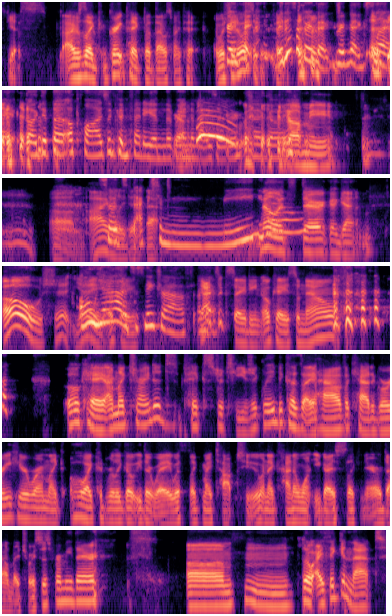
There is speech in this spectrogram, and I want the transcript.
yes. I was like, great pick, but that was my pick. Which Great it was a pick. great pick. is a great pick. Great pick. Slay. Oh, get the applause and confetti and the Yeah. randomizer uh, good going. job me Um, I so really it's did back that. to me. no now? it's derek again Oh shit! Oh yeah, okay. it's a snake draft. Okay. That's exciting. Okay, so now okay, I'm like trying to pick strategically because I have a category here where I'm like, oh, I could really go either way with like my top two, and I kind of want you guys to like narrow down my choices for me there. um, hmm. So I think in that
